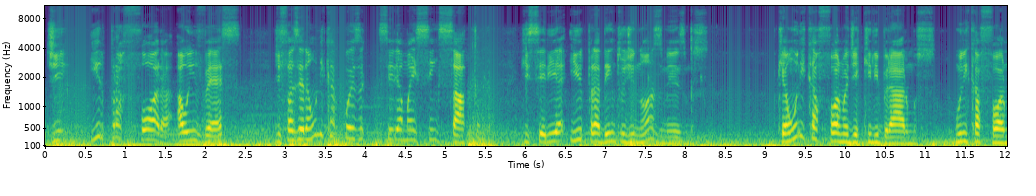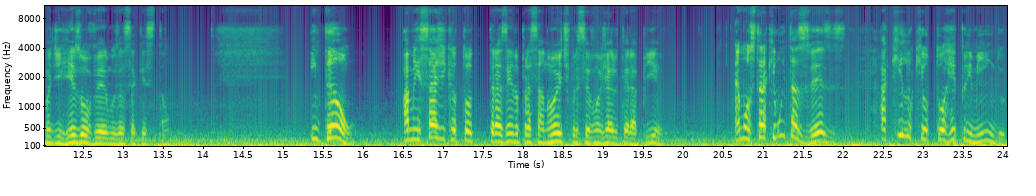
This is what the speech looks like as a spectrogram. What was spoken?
de ir para fora ao invés de fazer a única coisa que seria mais sensata, que seria ir para dentro de nós mesmos. Que é a única forma de equilibrarmos, única forma de resolvermos essa questão. Então, a mensagem que eu estou trazendo para essa noite, para esse Evangelho Terapia, é mostrar que muitas vezes aquilo que eu estou reprimindo,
